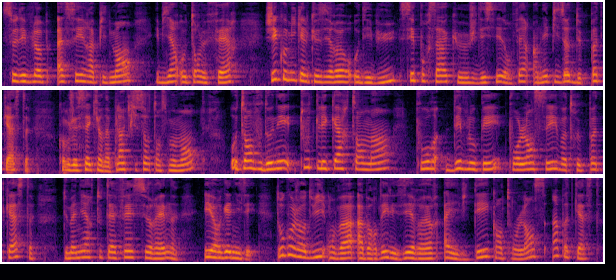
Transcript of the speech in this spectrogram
se développe assez rapidement, eh bien autant le faire. J'ai commis quelques erreurs au début, c'est pour ça que j'ai décidé d'en faire un épisode de podcast, comme je sais qu'il y en a plein qui sortent en ce moment. Autant vous donner toutes les cartes en main pour développer, pour lancer votre podcast de manière tout à fait sereine et organisée. Donc aujourd'hui, on va aborder les erreurs à éviter quand on lance un podcast.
